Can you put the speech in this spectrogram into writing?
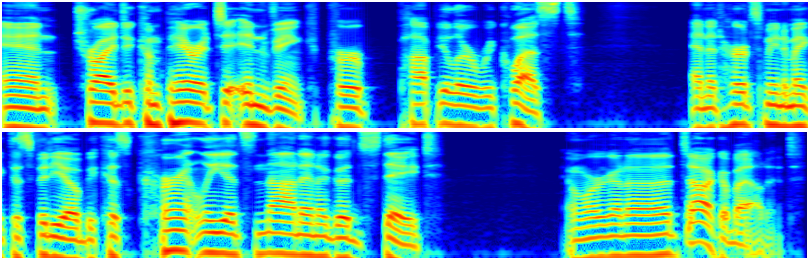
and tried to compare it to NVENC per popular request and it hurts me to make this video because currently it's not in a good state. And we're gonna talk about it.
